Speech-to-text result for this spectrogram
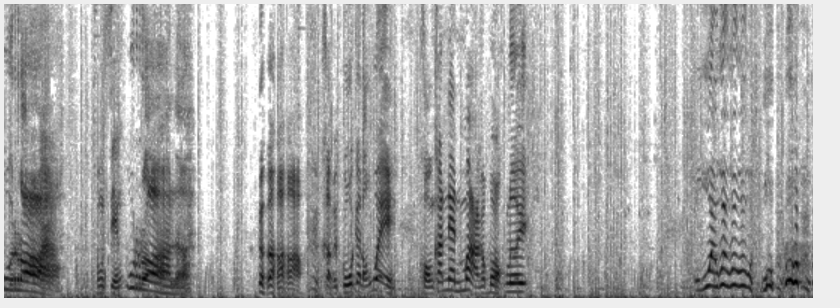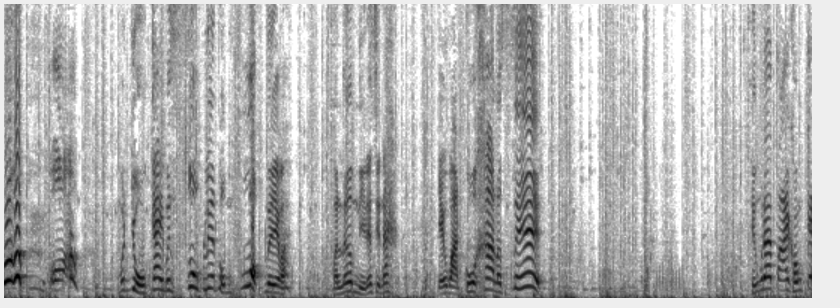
อุรอทองเสียงอุรอเหรอข้าไปโกกันหรอกเว้ย ของคันแน่นมากอะบอกเลยโอ้ยโอ้ยโอ้ยโอ้ยโอ้ยมันอยู่ใกล้มันสูบเลือดผมฟวบเลยว่ะ มันเริ่มหนีแล้วสินะ กหวาดกลัวข้าละสิถึงเวลาตายของแก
